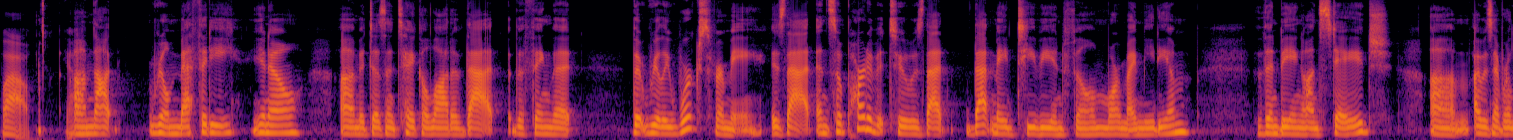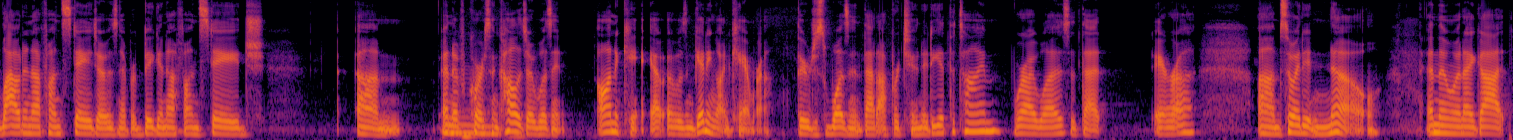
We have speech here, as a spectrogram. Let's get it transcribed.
Wow. Yeah. I'm not real methody, you know. Um, it doesn't take a lot of that. The thing that that really works for me is that, and so part of it too is that that made TV and film more my medium than being on stage. Um, I was never loud enough on stage. I was never big enough on stage. Um, and of course, in college, I wasn't on a cam- I wasn't getting on camera. There just wasn't that opportunity at the time where I was at that era. Um, so I didn't know. And then when I got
